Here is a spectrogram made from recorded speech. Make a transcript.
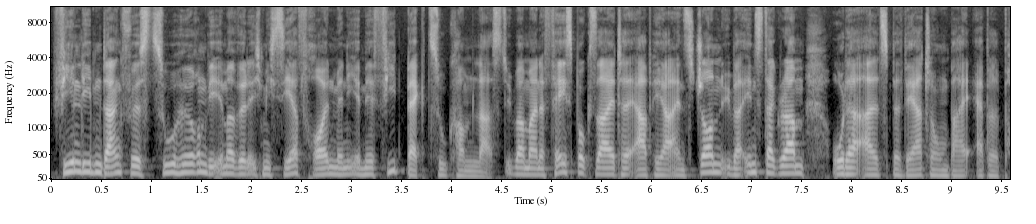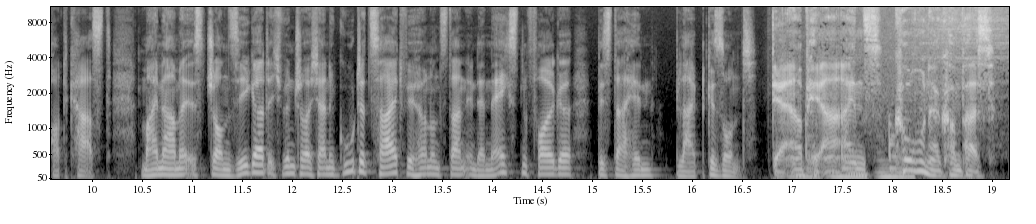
Vielen lieben Dank fürs Zuhören. Wie immer würde ich mich sehr freuen, wenn ihr mir Feedback zukommen lasst. Über meine Facebook-Seite rpa1john, über Instagram oder als Bewertung bei Apple Podcast. Mein Name ist John Segert. Ich wünsche euch eine gute Zeit. Wir hören uns dann in der nächsten Folge. Bis dahin, bleibt gesund. Der RPA1 Corona-Kompass.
